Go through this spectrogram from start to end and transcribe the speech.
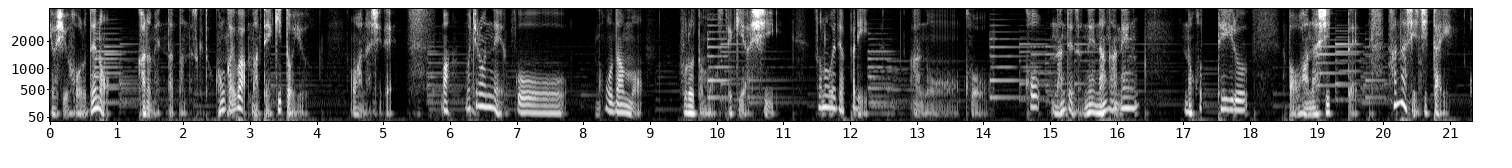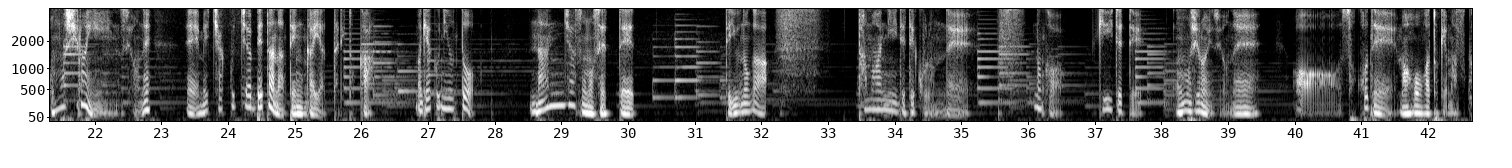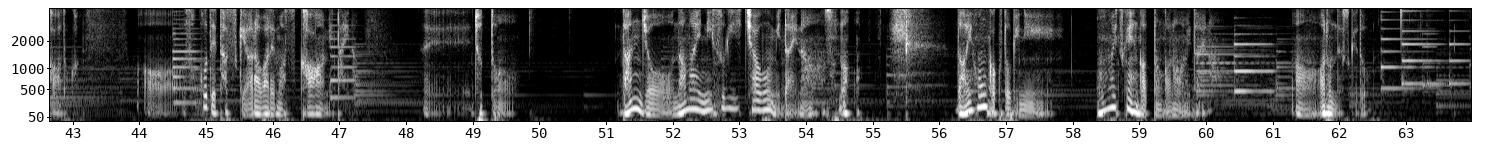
ー、予習ホールでのカルメンだったんですけど、今回は、まあ、敵というお話で、まあ、もちろんね、こう、講談もフルートも素敵やし、その上でやっぱり、あのこう、こう、なんていうんですかね、長年残っているやっぱお話って、話自体面白いんですよね。えー、めちゃくちゃベタな展開やったりとか、まあ、逆に言うと、なんじゃその設定っていうのがたまに出てくるんで、なんか聞いてて面白いんですよね。ああ、そこで魔法が解けますか？とか、ああそこで助け現れますか？みたいな。えー、ちょっと男女名前似すぎちゃうみたいな、その台本書くときに思いつけへんかったんかなみたいな、ああるんですけど、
